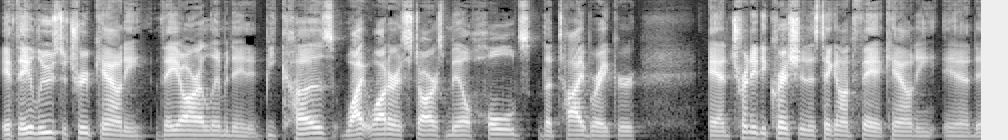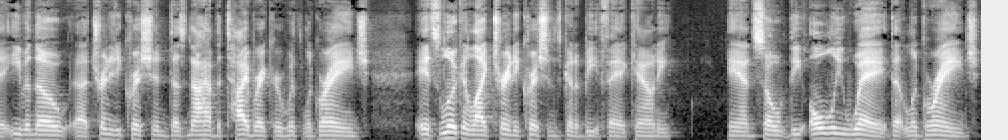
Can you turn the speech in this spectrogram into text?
If they lose to Troup County, they are eliminated because Whitewater and Starr's Mill holds the tiebreaker and Trinity Christian is taking on Fayette County. And uh, even though uh, Trinity Christian does not have the tiebreaker with LaGrange, it's looking like Trinity Christian is going to beat Fayette County. And so the only way that LaGrange,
